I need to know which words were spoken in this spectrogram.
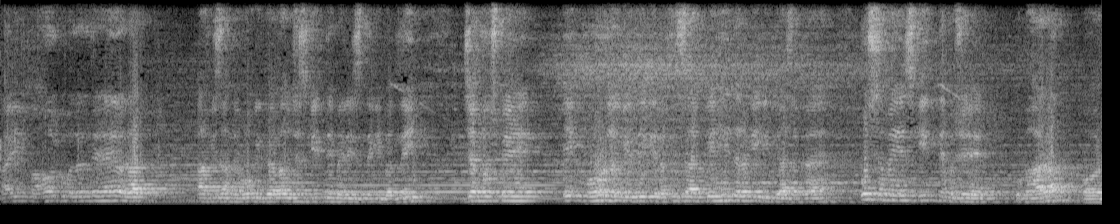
भाई, माहौल को बदलते हैं और आप आपके सामने वो भी कर रहा हूँ जिस गीत ने मेरी ज़िंदगी बदली। जब मुझ पे एक मोहर लग गई थी कि रफी साहब के ही तरह के गीत गा सकता है, उस समय इस गीत ने मुझे उभारा और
